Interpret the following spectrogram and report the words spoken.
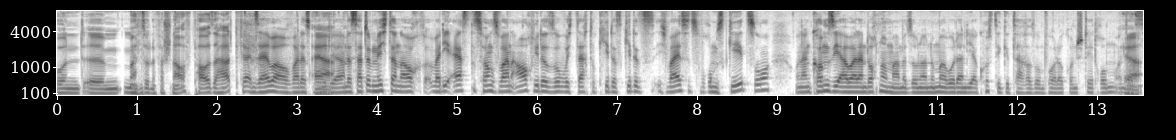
Und ähm, man so eine Verschnaufpause hat. Für einen selber auch war das gut, Ja. ja. Und das hatte mich dann auch, weil die ersten Songs waren auch wieder so, wo ich dachte, okay, das geht jetzt, ich weiß jetzt, worum es geht so. Und dann kommen sie aber dann doch nochmal mit so einer Nummer, wo dann die Akustikgitarre so im Vordergrund steht rum. Und Ja. das,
